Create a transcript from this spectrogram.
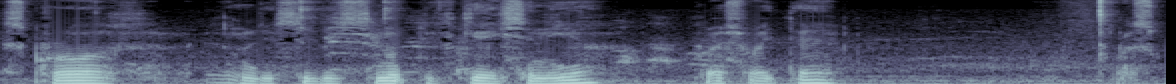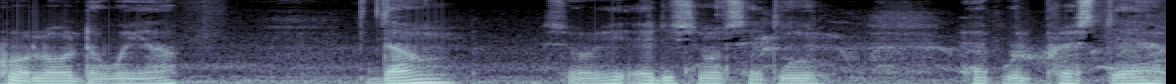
scroll and you see this notification here. Press right there scroll all the way up down sorry additional setting help will press there.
